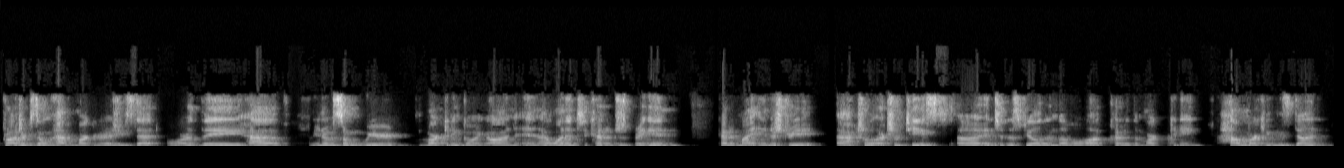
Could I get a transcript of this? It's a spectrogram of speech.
projects don't have a marketer, as you said, or they have you know some weird marketing going on. And I wanted to kind of just bring in kind of my industry actual expertise uh, into this field and level up kind of the marketing, how marketing is done,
